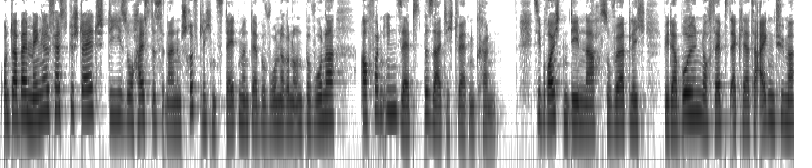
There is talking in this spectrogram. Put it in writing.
und dabei Mängel festgestellt, die, so heißt es in einem schriftlichen Statement der Bewohnerinnen und Bewohner, auch von ihnen selbst beseitigt werden können. Sie bräuchten demnach, so wörtlich, weder Bullen noch selbsterklärte Eigentümer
